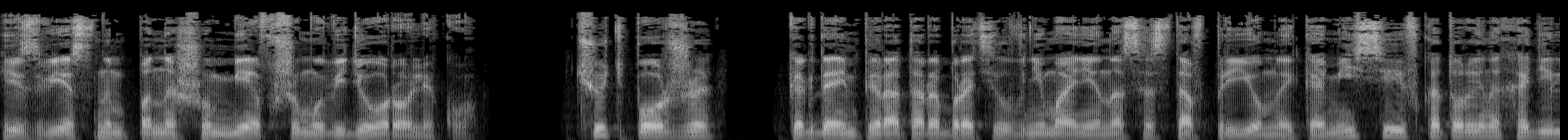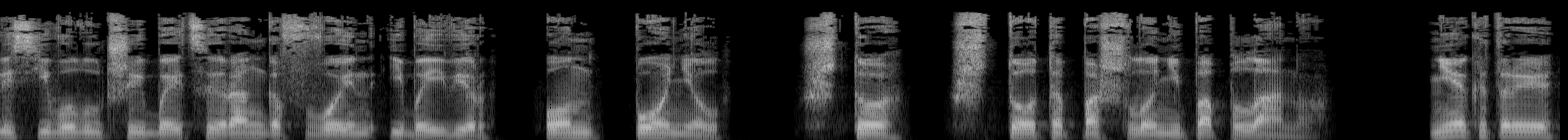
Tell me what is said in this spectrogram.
известным по нашумевшему видеоролику. Чуть позже, когда император обратил внимание на состав приемной комиссии, в которой находились его лучшие бойцы рангов воин и боевир, он понял, что что-то пошло не по плану. Некоторые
